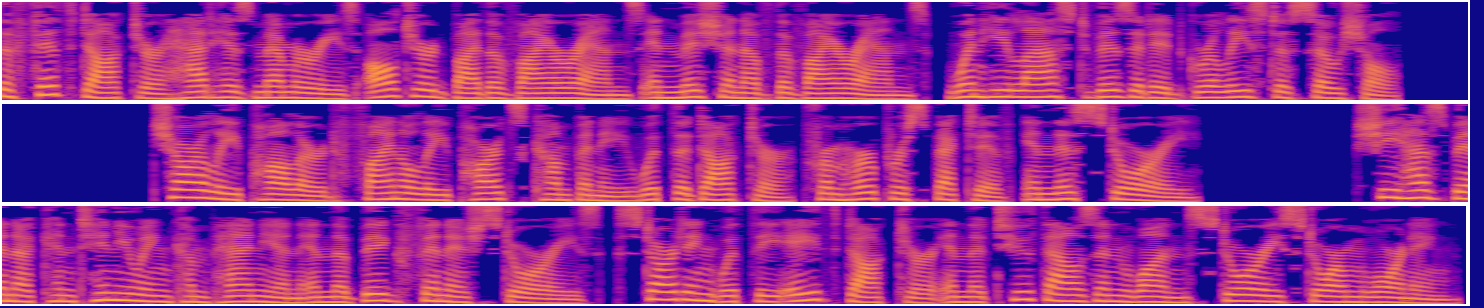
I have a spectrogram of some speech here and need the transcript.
The Fifth Doctor had his memories altered by the Viyrans in Mission of the Viyrans, when he last visited Gralista Social. Charley Pollard finally parts company with the Doctor from her perspective in this story. She has been a continuing companion in the Big Finish stories, starting with the Eighth Doctor in the 2001 story Storm Warning.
